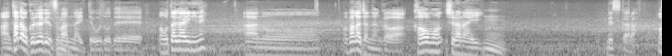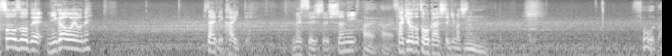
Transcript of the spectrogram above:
あのただ送るだけでつまんないってことで、まあ、お互いにねあのーまあバカちゃんなんかは顔も知らないた。うん。ですから、まあ、想像で似顔絵をね二人で書いてメッセージと一緒にはいは先ほど投函してきましい。た、うん。そうだ。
